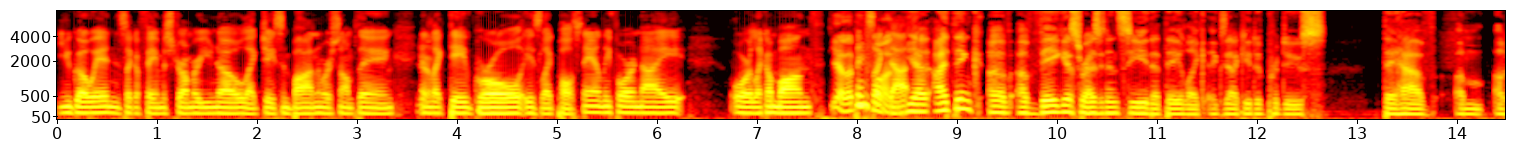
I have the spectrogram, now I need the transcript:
you go in, it's like a famous drummer, you know, like Jason Bonham or something, Yeah. and like Dave Grohl is like Paul Stanley for a night or like a month. Yeah, that'd be things like that. Yeah, I think of a Vegas residency that they like executive produce. They have a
